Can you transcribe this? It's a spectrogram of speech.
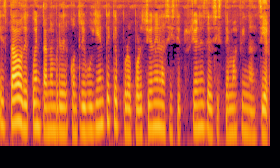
Estado de cuenta a nombre del contribuyente que proporcionen las instituciones del sistema financiero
